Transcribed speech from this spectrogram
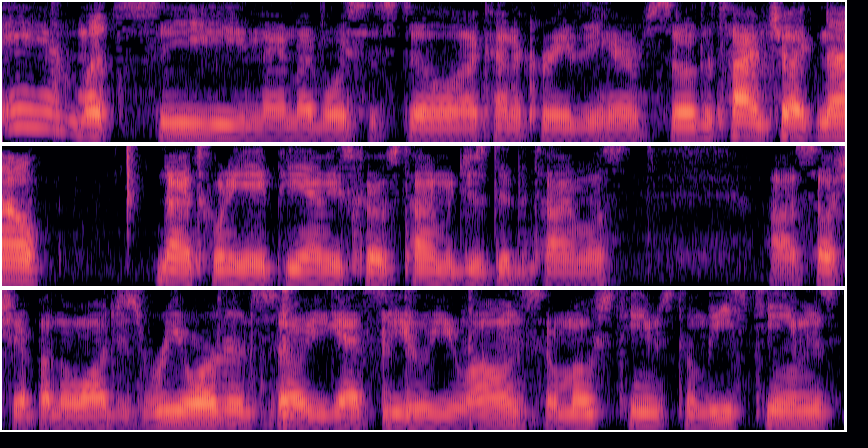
And let's see, man, my voice is still uh, kind of crazy here. So the time check now, 9:28 p.m. East Coast time. We just did the timeless. Uh, sell shit up on the wall just reordered, so you guys see who you own. So most teams to least teams,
